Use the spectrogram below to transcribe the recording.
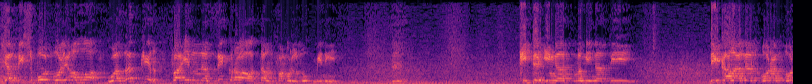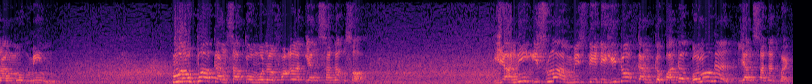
yang disebut oleh Allah wa zakir fa inna zikra tanfa'ul mu'minin. Kita ingat mengingati di kalangan orang-orang mukmin merupakan satu manfaat yang sangat besar. Yakni Islam mesti dihidupkan kepada golongan yang sangat baik.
